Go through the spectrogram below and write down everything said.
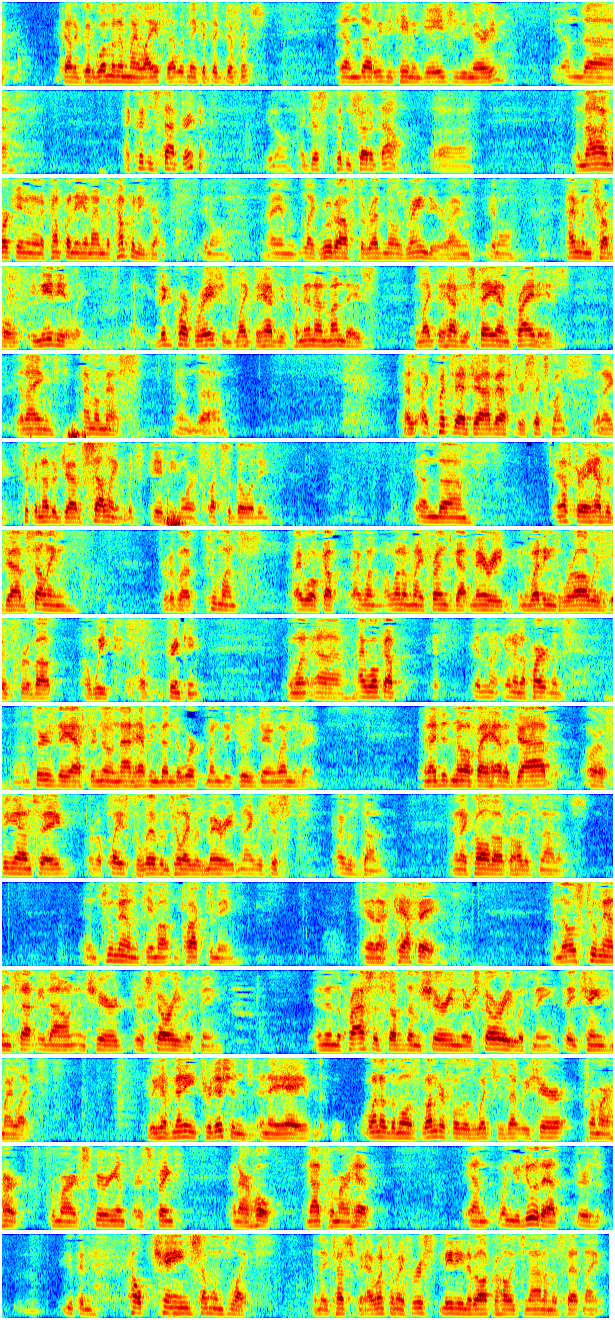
got a good woman in my life, that would make a big difference. And uh, we became engaged to be married. And uh, I couldn't stop drinking. You know, I just couldn't shut it down. Uh, and now I'm working in a company and I'm the company drunk. You know, I am like Rudolph the red-nosed reindeer. I'm, you know, I'm in trouble immediately. Big corporations like to have you come in on Mondays and like to have you stay on Fridays, and I'm I'm a mess. And uh, I, I quit that job after six months, and I took another job selling, which gave me more flexibility. And um, after I had the job selling for about two months, I woke up. I went. One of my friends got married, and weddings were always good for about a week of drinking. And when uh, I woke up in my, in an apartment on Thursday afternoon, not having been to work Monday, Tuesday, and Wednesday, and I didn't know if I had a job or a fiance or a place to live until I was married, and I was just I was done. And I called Alcoholics Anonymous. And two men came out and talked to me at a cafe. And those two men sat me down and shared their story with me. And in the process of them sharing their story with me, they changed my life. We have many traditions in AA. One of the most wonderful is which is that we share from our heart, from our experience, our strength, and our hope not from our head. And when you do that, there's, you can help change someone's life. And they touched me. I went to my first meeting of Alcoholics Anonymous that night.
